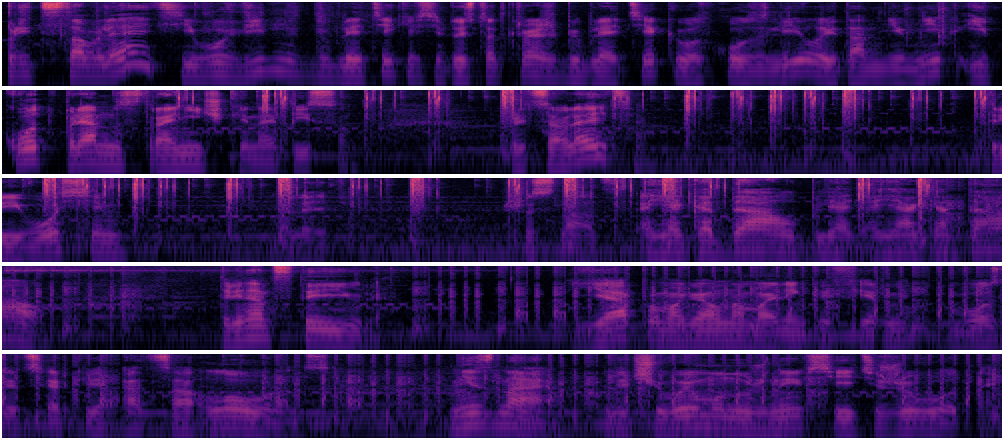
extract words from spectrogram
представляете, его видно в библиотеке всем. То есть ты открываешь библиотеку, и вот вход злила, и там дневник, и код прямо на страничке написан. Представляете? 3.8, блядь, 16. А я гадал, блядь, а я гадал. 13 июля. Я помогал на маленькой ферме возле церкви отца Лоуренса. Не знаю, для чего ему нужны все эти животные.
